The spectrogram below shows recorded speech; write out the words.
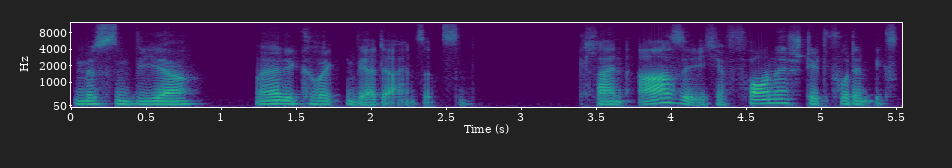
müssen wir naja, die korrekten Werte einsetzen. Klein a sehe ich hier vorne, steht vor dem x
